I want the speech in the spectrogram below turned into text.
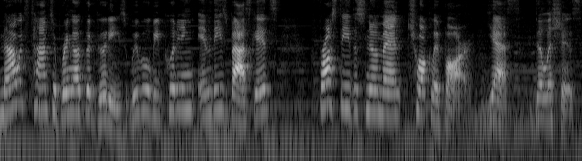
Now it's time to bring out the goodies. We will be putting in these baskets Frosty the Snowman chocolate bar. Yes, delicious.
